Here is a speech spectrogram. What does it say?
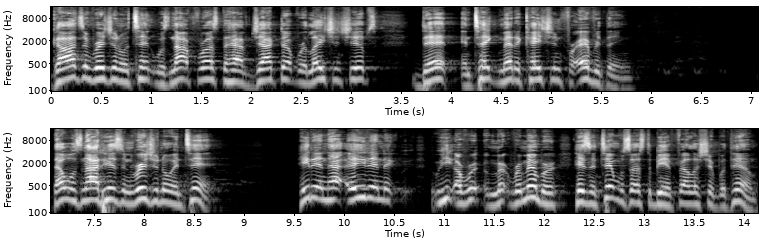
God's original intent was not for us to have jacked up relationships debt, and take medication for everything. That was not his original intent. He didn't have, he didn't, he, uh, remember, his intent was us to be in fellowship with him,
